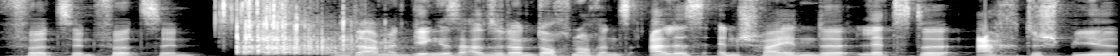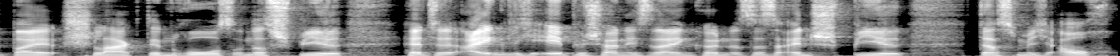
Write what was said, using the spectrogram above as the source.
14-14. Und damit ging es also dann doch noch ins alles entscheidende letzte achte Spiel bei Schlag den Ros. Und das Spiel hätte eigentlich epischer nicht sein können. Es ist ein Spiel, das mich auch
